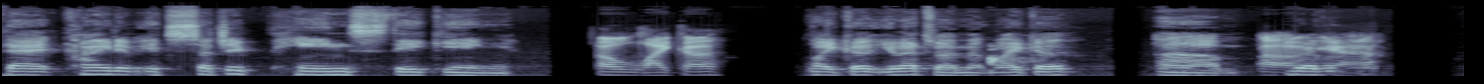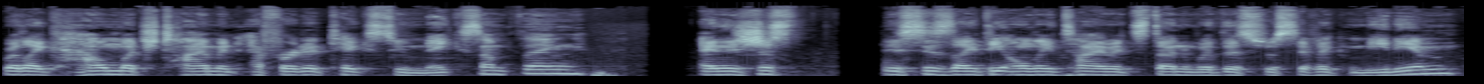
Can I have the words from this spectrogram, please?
that kind of it's such a painstaking Oh, Laika. like yeah, that's what i meant Laika. um Oh, where, yeah. where like how much time and effort it takes to make something and it's just this is like the only time it's done with this specific medium.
